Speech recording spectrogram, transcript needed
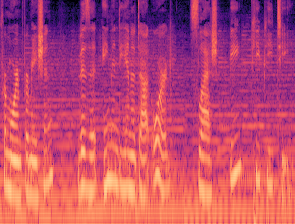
For more information, visit aimindiana.org slash BPPT.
